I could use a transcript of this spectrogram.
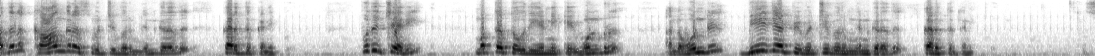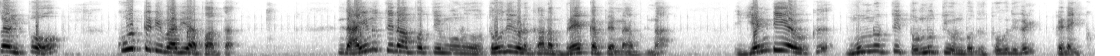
அதில் காங்கிரஸ் வெற்றி பெறும் என்கிறது கருத்து கணிப்பு. புதுச்சேரி மொத்த தொகுதி எண்ணிக்கை ஒன்று. அந்த ஒன்றில் பிஜேபி வெற்றி பெறும் என்கிறது கருத்து கணிப்பு. ஸோ இப்போ கூட்டணி வாரியா பார்த்தா இந்த ஐநூத்தி நாற்பத்தி மூணு தொகுதிகளுக்கான பிரேக்கப் என்ன அப்படின்னா என்டிஏவுக்கு முன்னூத்தி தொண்ணூத்தி ஒன்பது தொகுதிகள் கிடைக்கும்.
